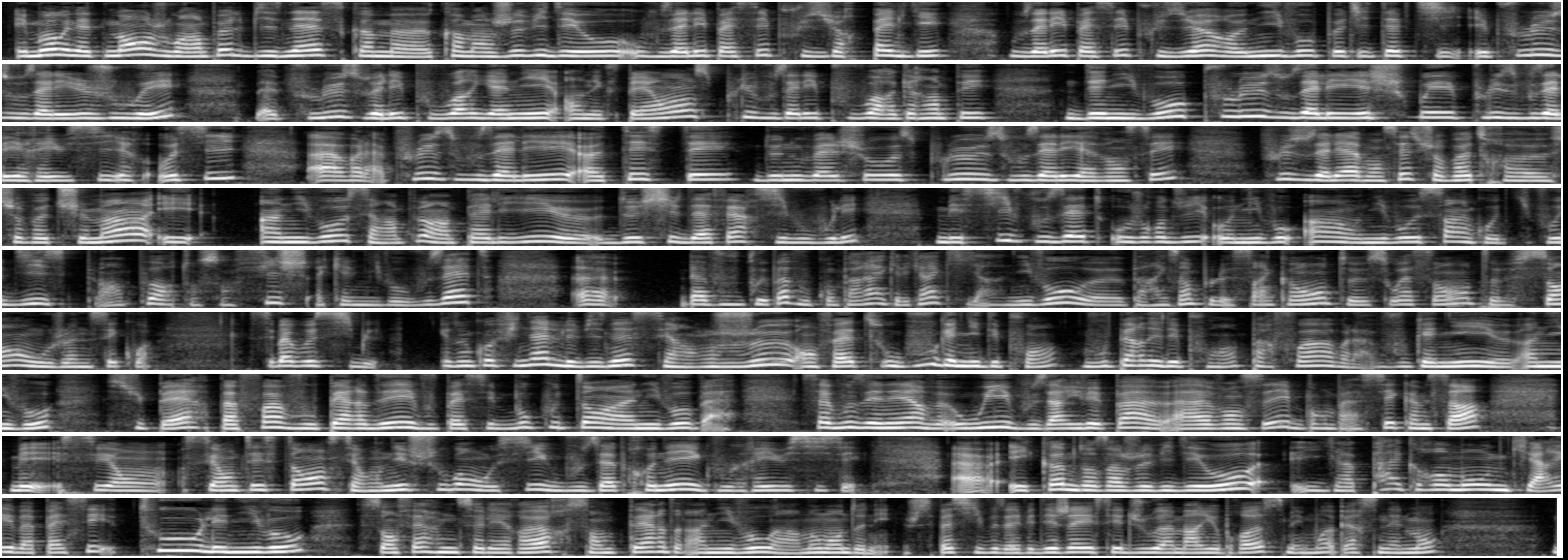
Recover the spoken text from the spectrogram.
Et moi honnêtement, je vois un peu le business comme, euh, comme un jeu vidéo où vous allez passer plusieurs paliers, où vous allez passer plusieurs euh, niveaux petit à petit. Et plus vous allez jouer, bah, plus vous allez pouvoir gagner en expérience, plus vous allez pouvoir grimper des niveaux, plus vous allez échouer, plus vous allez réussir aussi. Euh, voilà, plus vous allez tester de nouvelles choses, plus vous allez avancer, plus vous allez avancer sur votre, sur votre chemin et un niveau, c'est un peu un palier euh, de chiffre d'affaires si vous voulez, mais si vous êtes aujourd'hui au niveau 1, au niveau 5, au niveau 10, peu importe, on s'en fiche à quel niveau vous êtes, euh, bah vous ne pouvez pas vous comparer à quelqu'un qui a un niveau, euh, par exemple, 50, 60, 100 ou je ne sais quoi. C'est pas possible. Et donc au final, le business, c'est un jeu en fait où vous gagnez des points, vous perdez des points. Parfois, voilà, vous gagnez euh, un niveau, super. Parfois, vous perdez, vous passez beaucoup de temps à un niveau, bah ça vous énerve. Oui, vous n'arrivez pas à avancer. Bon, bah c'est comme ça. Mais c'est en, c'est en testant, c'est en échouant aussi que vous apprenez et que vous réussissez. Euh, et comme dans un jeu vidéo, il n'y a pas grand monde qui arrive à passer tous les niveaux sans faire une seule erreur, sans perdre un niveau à un moment donné. Je sais pas si vous avez déjà essayé de jouer à Mario Bros, mais moi personnellement,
